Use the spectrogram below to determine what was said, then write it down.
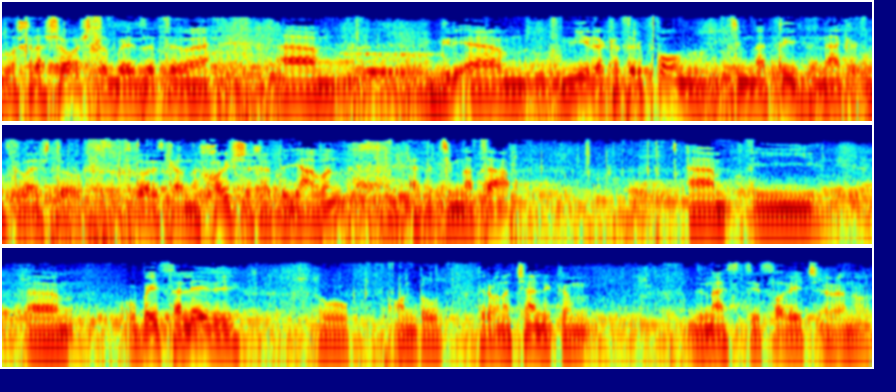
было хорошо, чтобы из этого эм, гри, эм, мира, который полон темноты, да, как мы сказали, что в Торе сказано, хойших это яван, это темнота, и у Бейса Леви, он был первоначальником династии Словеч, ну,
